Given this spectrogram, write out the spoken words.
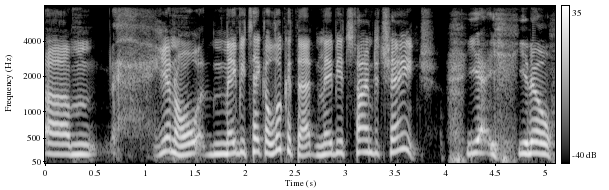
um, you know, maybe take a look at that. and Maybe it's time to change. Yeah, you know,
